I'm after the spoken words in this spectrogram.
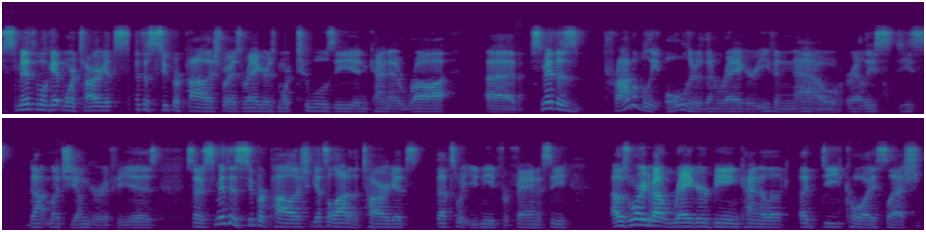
Smith will get more targets. Smith is super polished, whereas Reagor is more toolsy and kind of raw. Uh, Smith is probably older than Reagor even now, or at least he's not much younger if he is. So Smith is super polished, gets a lot of the targets. That's what you need for fantasy. I was worried about Reagor being kind of like a decoy slash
